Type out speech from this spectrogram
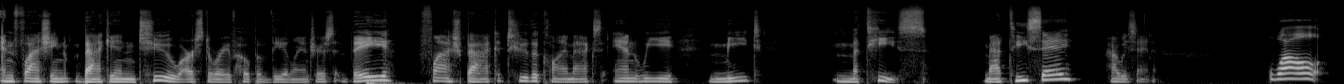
and flashing back into our story of Hope of the Elantris, they flash back to the climax and we meet Matisse. Matisse? How are we saying it? Well,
